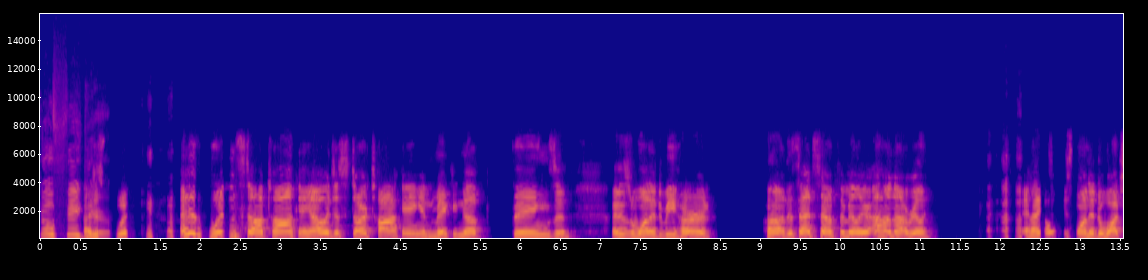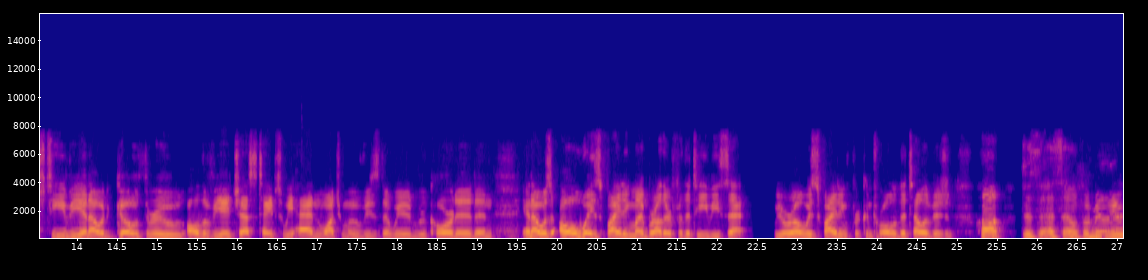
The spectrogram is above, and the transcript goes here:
Go figure. i just would i just wouldn't stop talking i would just start talking and making up things and i just wanted to be heard huh does that sound familiar oh not really and I always wanted to watch TV, and I would go through all the VHS tapes we had and watch movies that we had recorded, and and I was always fighting my brother for the TV set. We were always fighting for control of the television. Huh? Does that sound familiar?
